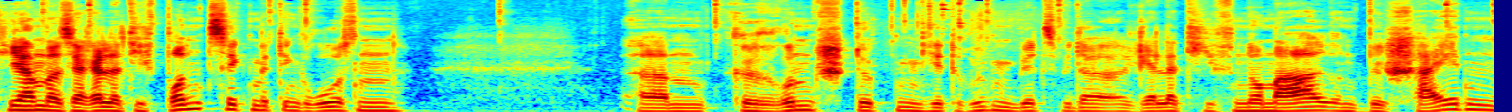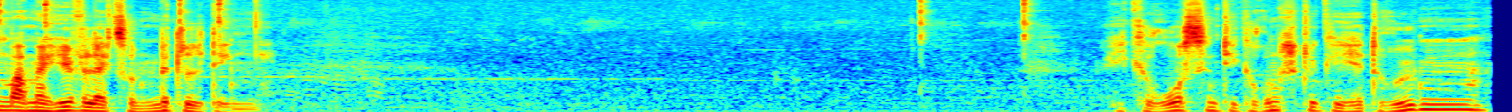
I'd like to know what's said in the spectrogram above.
Hier haben wir es ja relativ bonzig mit den großen ähm, Grundstücken. Hier drüben wird es wieder relativ normal und bescheiden. Machen wir hier vielleicht so ein Mittelding. Wie groß sind die Grundstücke hier drüben?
